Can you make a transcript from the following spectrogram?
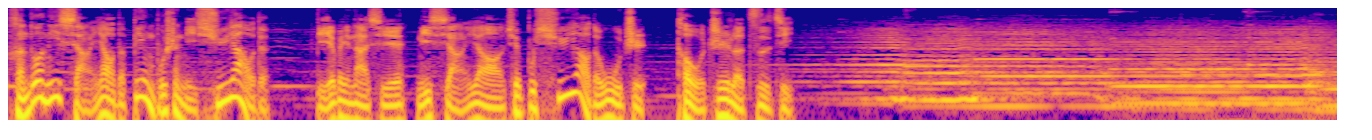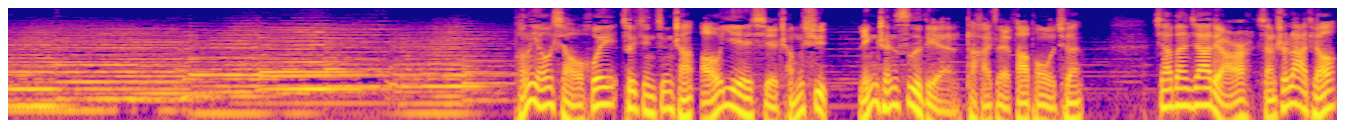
很多你想要的并不是你需要的，别为那些你想要却不需要的物质透支了自己。朋友小辉最近经常熬夜写程序，凌晨四点他还在发朋友圈。加班加点儿，想吃辣条。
